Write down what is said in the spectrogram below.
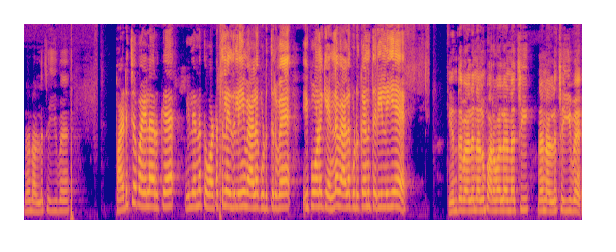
நான் நல்லா செய்வேன். படிச்ச பயலா இருக்க? இல்லைன்னா தோட்டத்தில் இதுலேயும் வேலை கொடுத்துருவேன். இப்போ உனக்கு என்ன வேலை கொடுக்கன்னு தெரியலையே. எந்த வேலைனாலும் பரவாயில்ல அண்ணாச்சி. நான் நல்லா செய்வேன்.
